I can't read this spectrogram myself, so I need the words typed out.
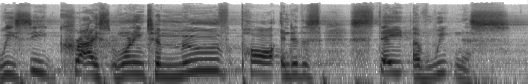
we see Christ wanting to move Paul into this state of weakness.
